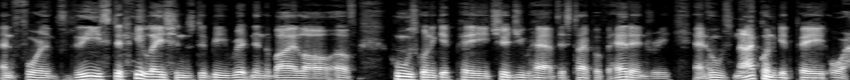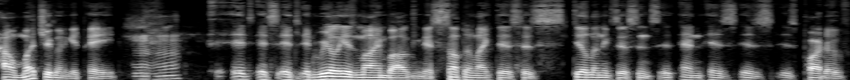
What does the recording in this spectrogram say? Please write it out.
And for these stipulations to be written in the bylaw of who's going to get paid should you have this type of a head injury, and who's not going to get paid, or how much you're going to get paid. Mm-hmm. It, it's it, it really is mind boggling that something like this is still in existence and is is is part of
